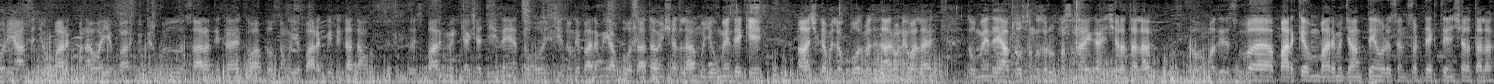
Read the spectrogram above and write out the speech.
और यहाँ से जो पार्क बना हुआ है, ये पार्क भी बिल्कुल सारा दिख रहा है। तो आप दोस्तों को ये पार्क भी दिखाता हूँ। तो इस पार्क में क्या क्या चीज़ें हैं तो वो चीज़ों के बारे में आपको बताता हूँ इन मुझे उम्मीद है कि आज का भी बहुत मज़ेदार होने वाला है। तो उम्मीद है आप दोस्तों को ज़रूर पसंद आएगा इन ताला। तो मज़ीद इस पार्क के बारे में जानते हैं और सनसेट देखते हैं इन ताला।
